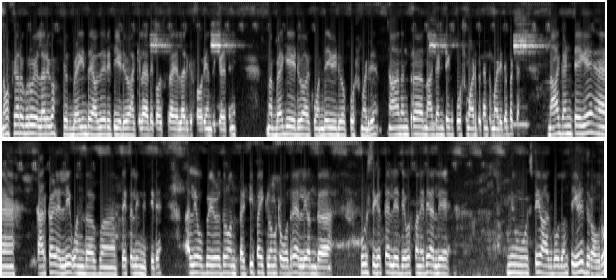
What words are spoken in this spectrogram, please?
ನಮಸ್ಕಾರ ಗುರು, ಎಲ್ಲರಿಗೂ. ಇವತ್ತು ಬೆಳಗಿಂದ ಯಾವುದೇ ರೀತಿ ವಿಡಿಯೋ ಹಾಕಿಲ್ಲ, ಅದಕ್ಕೋಸ್ಕರ ಎಲ್ಲರಿಗೂ ಸಾರಿ ಅಂತ ಕೇಳ್ತೀನಿ. ನಾ ಬೆಳಗ್ಗೆ ವಿಡಿಯೋ ಹಾಕಿ ಒಂದೇ ವಿಡಿಯೋ ಪೋಸ್ಟ್ ಮಾಡಿದೆ. ಆ ನಂತರ ನಾಲ್ಕು ಗಂಟೆಗೆ ಪೋಸ್ಟ್ ಮಾಡಬೇಕಂತ ಮಾಡಿದೆ ಬಟ್ ನಾಲ್ಕು ಗಂಟೆಗೆ ಕಾರ್ಕಳಲ್ಲಿ ಒಂದು ಪ್ಲೇಸಲ್ಲಿ ನಿಂತಿದೆ ಅಲ್ಲಿ ಒಬ್ಬರು ಹೇಳಿದ್ರು ಒಂದು ತರ್ಟಿ ಫೈವ್ ಕಿಲೋಮೀಟ್ರ್ ಹೋದರೆ ಅಲ್ಲಿ ಒಂದು ಊರು ಸಿಗುತ್ತೆ, ಅಲ್ಲಿ ದೇವಸ್ಥಾನ ಇದೆ, ಅಲ್ಲಿ ನೀವು ಸ್ಟೇ ಆಗ್ಬೋದು ಅಂತ ಹೇಳಿದ್ರು ಅವರು.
